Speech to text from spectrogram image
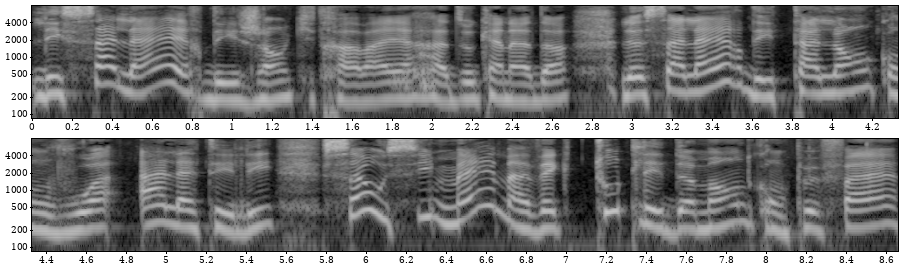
les salaires des gens qui travaillent à Radio-Canada, le salaire des talents qu'on voit à la télé, ça aussi, même avec toutes les demandes qu'on peut faire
